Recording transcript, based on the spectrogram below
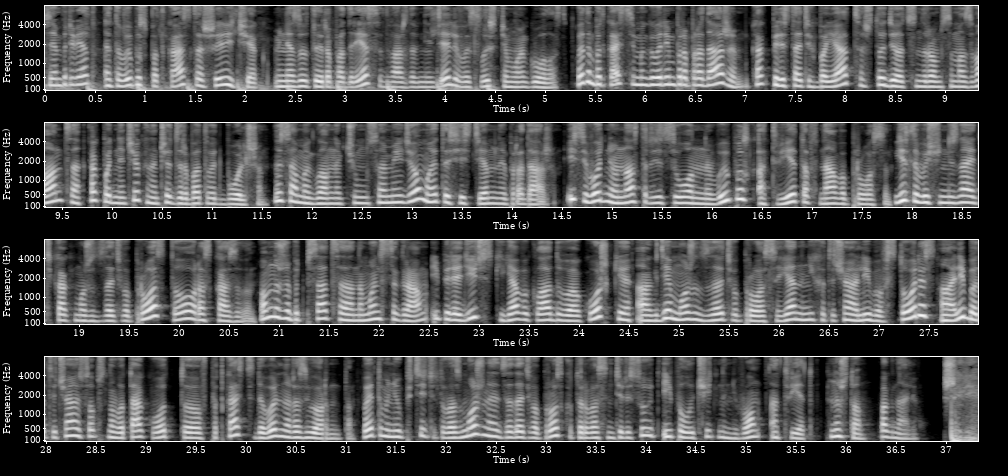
Всем привет! Это выпуск подкаста «Шире чек». Меня зовут Ира Подрез, и дважды в неделю вы слышите мой голос. В этом подкасте мы говорим про продажи, как перестать их бояться, что делать с синдромом самозванца, как поднять чек и начать зарабатывать больше. Ну и самое главное, к чему мы с вами идем, это системные продажи. И сегодня у нас традиционный выпуск ответов на вопросы. Если вы еще не знаете, как можно задать вопрос, то рассказываю. Вам нужно подписаться на мой инстаграм, и периодически я выкладываю окошки, а, где можно задать вопросы. Я на них отвечаю либо в сторис, а, либо отвечаю, собственно, вот так вот э, в подкасте подкасте довольно развернуто. Поэтому не упустите эту возможность задать вопрос, который вас интересует, и получить на него ответ. Ну что, погнали. Чек.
